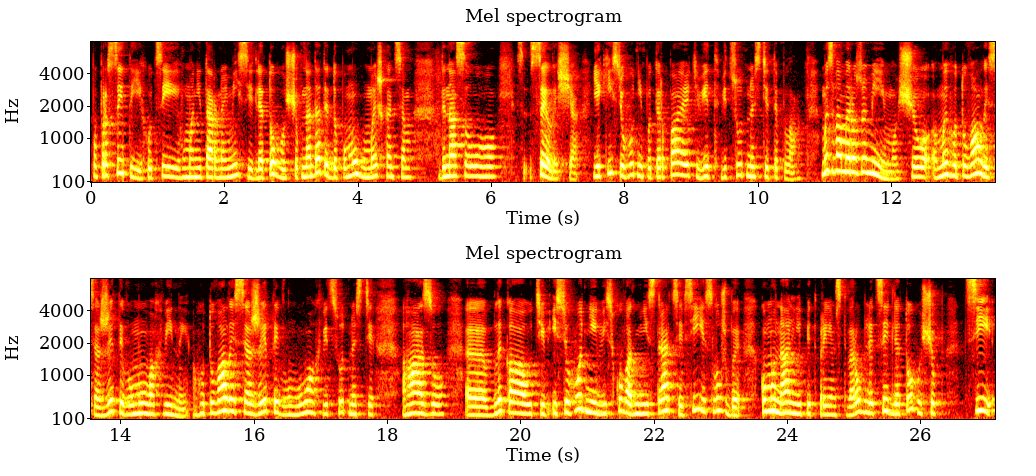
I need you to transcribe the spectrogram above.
попросити їх у цієї гуманітарної місії для того, щоб надати допомогу мешканцям Денасового селища, які сьогодні потерпають від відсутності тепла. Ми з вами розуміємо, що ми готувалися жити в умовах війни, готувалися жити в умовах відсутності газу, е, блекаутів. І сьогодні військова адміністрація, всі її служби, комунальні підприємства роблять це для того, щоб ці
